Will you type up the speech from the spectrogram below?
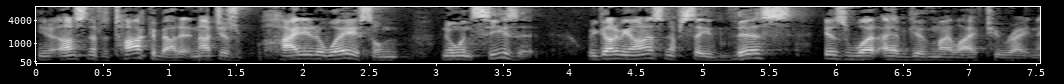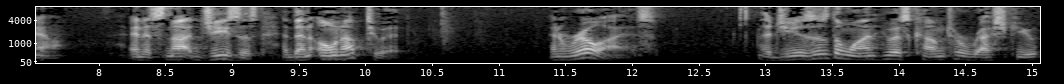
you know, honest enough to talk about it and not just hide it away so no one sees it. We've got to be honest enough to say, this is what I have given my life to right now. And it's not Jesus. And then own up to it. And realize that Jesus is the one who has come to rescue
